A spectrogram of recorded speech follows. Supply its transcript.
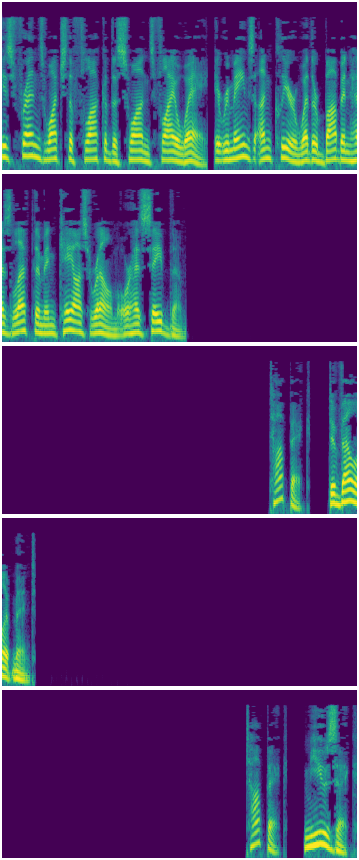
His friends watch the flock of the swans fly away, it remains unclear whether Bobbin has left them in Chaos Realm or has saved them. Development Music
